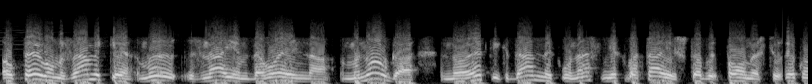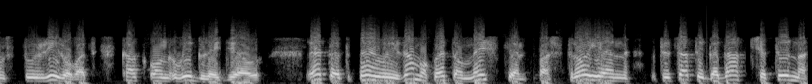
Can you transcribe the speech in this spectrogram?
О первом замке мы знаем довольно много, но этих данных у нас не хватает, чтобы полностью реконструировать, как он выглядел. Этот первый замок в этом месте построен в 30-х годах XIV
